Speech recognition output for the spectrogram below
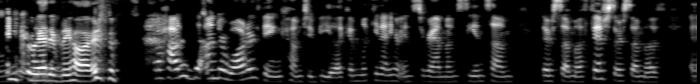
Ooh. incredibly hard. So how did the underwater thing come to be? Like I'm looking at your Instagram, I'm seeing some there's some of fish, there's some of a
